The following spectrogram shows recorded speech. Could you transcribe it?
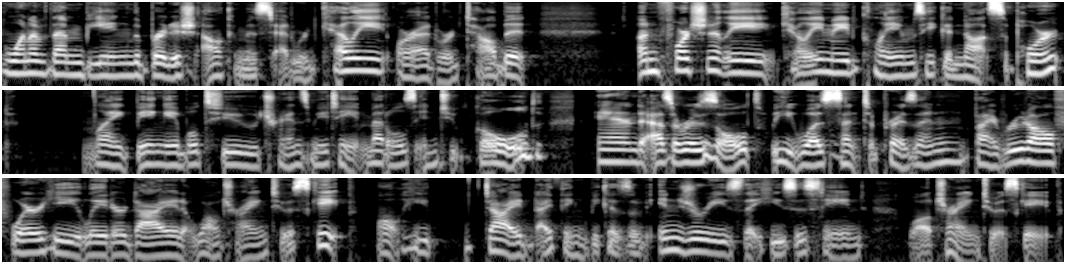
one of them being the British alchemist Edward Kelly or Edward Talbot. Unfortunately, Kelly made claims he could not support, like being able to transmutate metals into gold. And as a result, he was sent to prison by Rudolph, where he later died while trying to escape. Well, he died, I think, because of injuries that he sustained while trying to escape.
